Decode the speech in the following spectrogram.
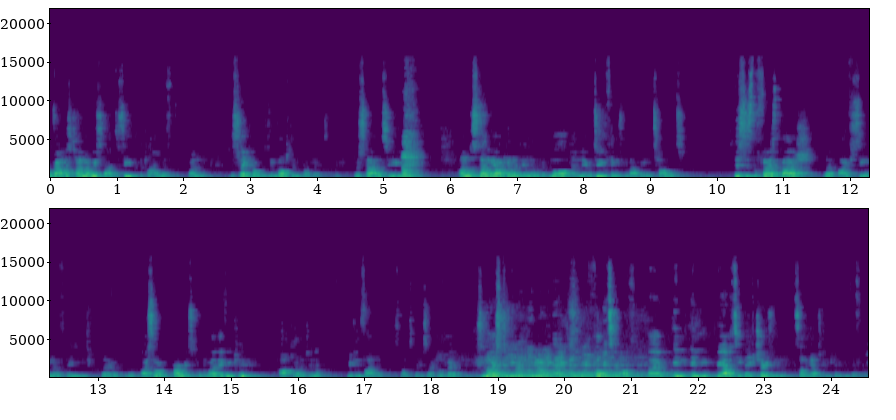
around this time where we started to see that the client was, and the stakeholders involved in the project were starting to understand the archaeology a little bit more and they were doing things without being told. This is the first badge that I've seen of the, the, the I saw at primary school where they've included archaeology in it. We didn't find a standstill circle, but it's nice to be thought of. Uh, in, in reality, they've chosen something else completely different.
